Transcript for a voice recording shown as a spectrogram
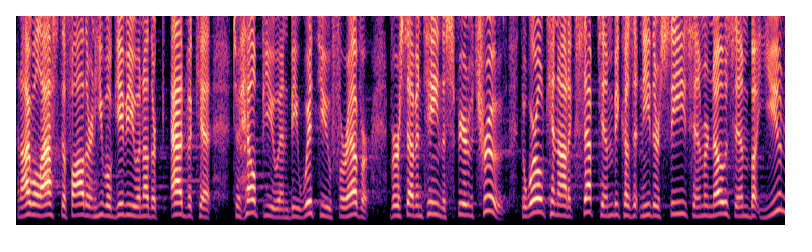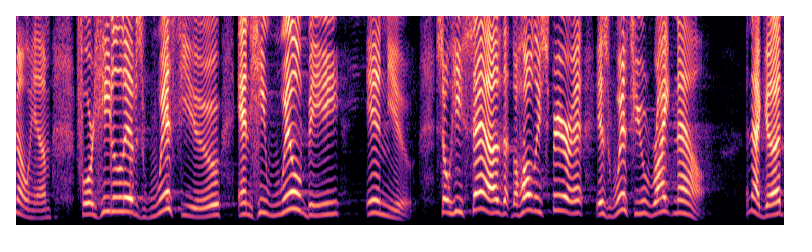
And I will ask the Father, and he will give you another advocate to help you and be with you forever. Verse 17, the Spirit of truth. The world cannot accept him because it neither sees him or knows him, but you know him, for he lives with you, and he will be in you. So he says that the Holy Spirit is with you right now. Isn't that good?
